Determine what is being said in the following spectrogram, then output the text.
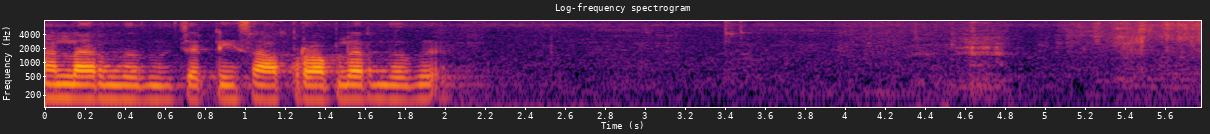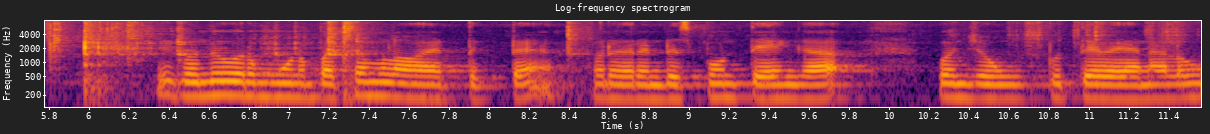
நல்லா இருந்தது. சட்னி சாப்பிட்றாப்புல இருந்தது. இதுக்கு வந்து ஒரு மூணு பச்சை மிளகா எடுத்துக்கிட்டேன். ஒரு ரெண்டு ஸ்பூன் தேங்காய் கொஞ்சம் உப்பு தேவையான அளவு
